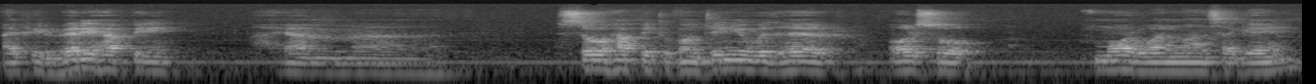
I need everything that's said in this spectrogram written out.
I feel very happy. I am uh, so happy to continue with her also more one month again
